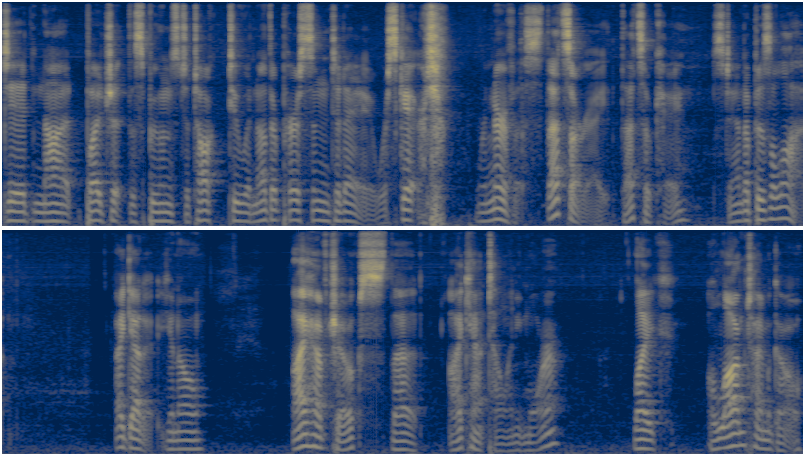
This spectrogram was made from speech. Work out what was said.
Did not budget the spoons to talk to another person today. We're scared. We're nervous. That's all right. That's okay. Stand up is a lot. I get it, you know. I have jokes that I can't tell anymore like a long time ago,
